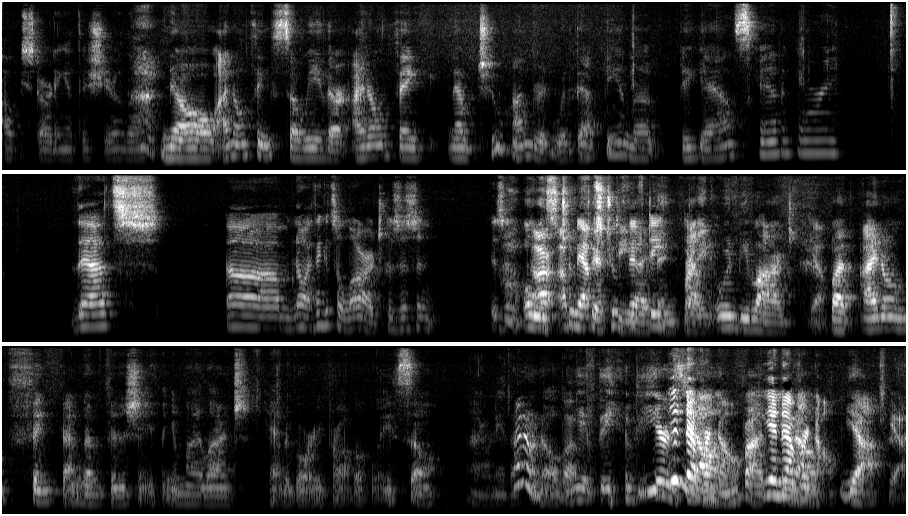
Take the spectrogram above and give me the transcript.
I'll be starting it this year though. No, I don't think so either. I don't think now two hundred would that be in the big ass category? That's um, no, I think it's a large because isn't isn't Oh, it's our two fifty. I 250? think Yeah. right. It would be large. Yeah. But I don't think I'm going to finish anything in my large category probably. So. I don't either. I don't know. But- the, the, the year's You never young, know. But, You never know. Yeah. Yeah.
